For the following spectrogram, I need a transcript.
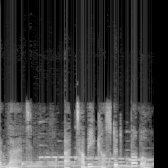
at that. A tubby custard bubble.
